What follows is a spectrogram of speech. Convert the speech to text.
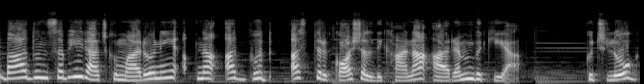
बाद उन सभी राजकुमारों ने अपना अद्भुत अस्त्र कौशल दिखाना आरंभ किया। कुछ लोग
